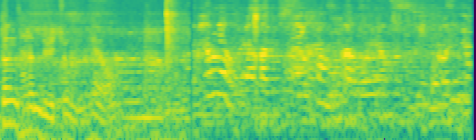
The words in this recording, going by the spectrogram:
어떤 사람들이 좀 해요? 학력 올라가도 수익평가 뭐 이런 것도 있거든요.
